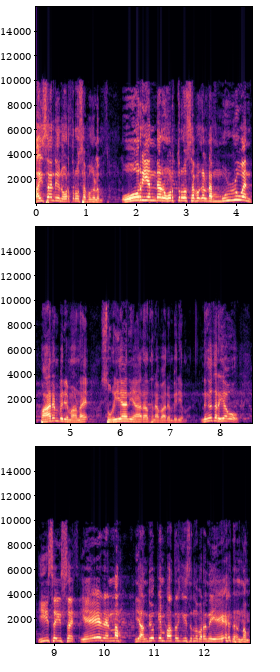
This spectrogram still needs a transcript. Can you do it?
ബൈസാന്റിയൻ ഓർത്തഡോക്സ് സഭകളും ഓറിയന്റൽ ഓർത്തഡോക്സ് സഭകളുടെ മുഴുവൻ പാരമ്പര്യമാണ് സുറിയാനി ആരാധനാ പാരമ്പര്യം. നിങ്ങൾക്കറിയാവോ? ഈ സൈസ് ഏഴെണ്ണം ഈ അന്ത്യോക്യം പാത്രക്കീസ് എന്ന് പറയുന്ന ഏഴെണ്ണം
